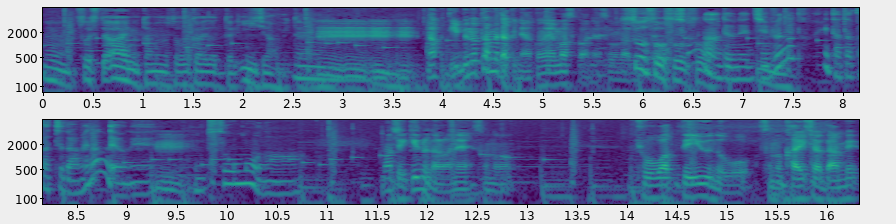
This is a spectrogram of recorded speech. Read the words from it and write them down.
うん、そして愛のための戦いだったらいいじゃんみたいな、うん。うんうんなんか自分のためだけになくなりますからね、そうなると。そうそうそう。そうなんだよね。自分のために戦っちゃダメなんだよね、うん。ほんとそう思うなまあできるならねその調和っていうのをその会社ダメ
